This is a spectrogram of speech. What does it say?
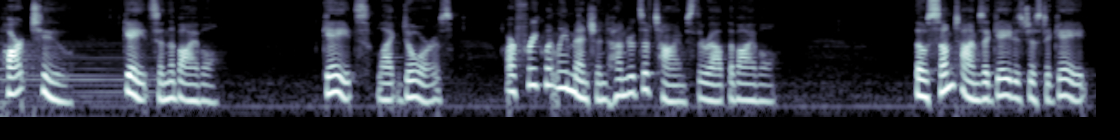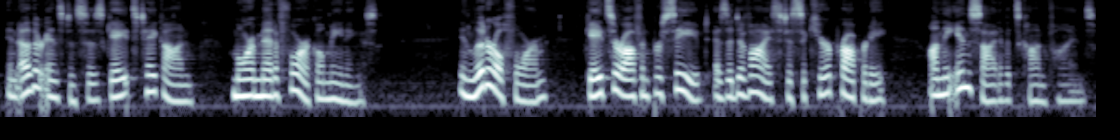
Part 2 Gates in the Bible. Gates, like doors, are frequently mentioned hundreds of times throughout the Bible. Though sometimes a gate is just a gate, in other instances, gates take on more metaphorical meanings. In literal form, gates are often perceived as a device to secure property on the inside of its confines,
